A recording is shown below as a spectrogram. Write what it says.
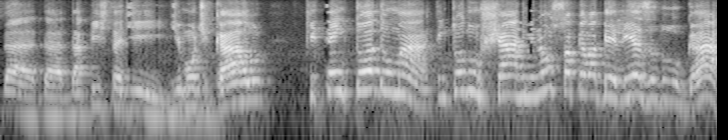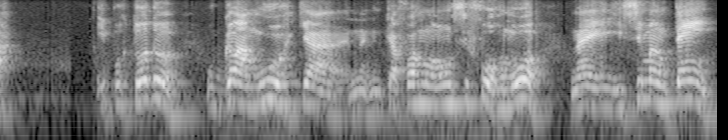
da, da, da pista de, de Monte Carlo, que tem toda uma tem todo um charme, não só pela beleza do lugar, e por todo o glamour que a, que a Fórmula 1 se formou né, e se mantém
